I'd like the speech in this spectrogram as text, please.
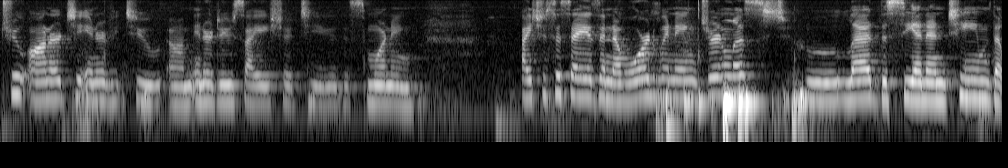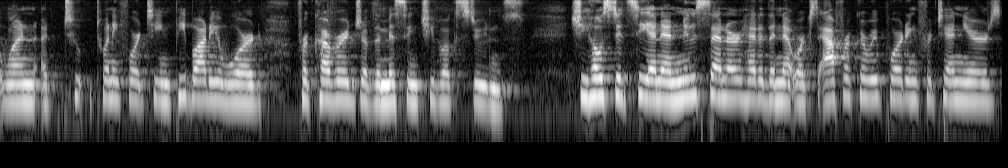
true honor to, interview, to um, introduce Isha to you this morning. Isha Sesay is an award winning journalist who led the CNN team that won a 2014 Peabody Award for coverage of the missing Chibok students. She hosted CNN News Center, headed the network's Africa reporting for 10 years,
